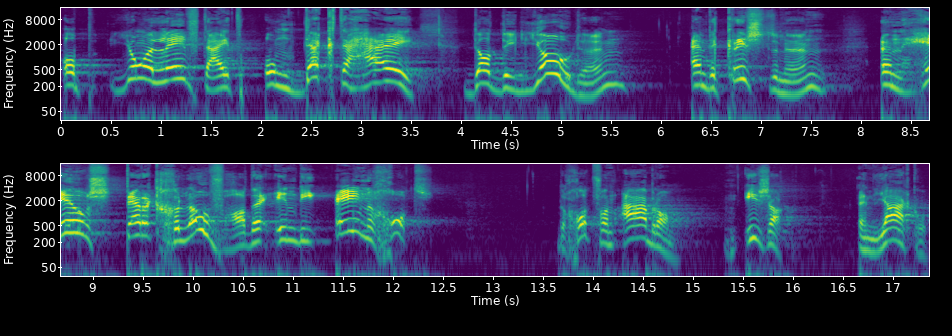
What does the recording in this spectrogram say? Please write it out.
op jonge leeftijd ontdekte hij dat de Joden en de christenen een heel sterk geloof hadden in die ene God. De God van Abraham, Isaac en Jacob.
